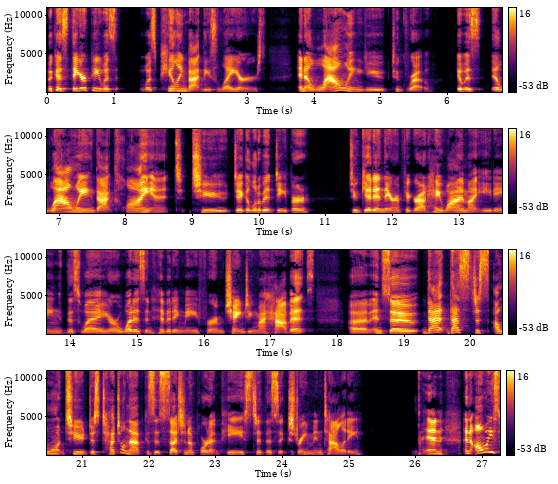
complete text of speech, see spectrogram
Because therapy was was peeling back these layers and allowing you to grow it was allowing that client to dig a little bit deeper to get in there and figure out hey why am i eating this way? Or what is inhibiting me from changing my habits? Um, and so that that's just i want to just touch on that because it's such an important piece to this extreme mentality. And and always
